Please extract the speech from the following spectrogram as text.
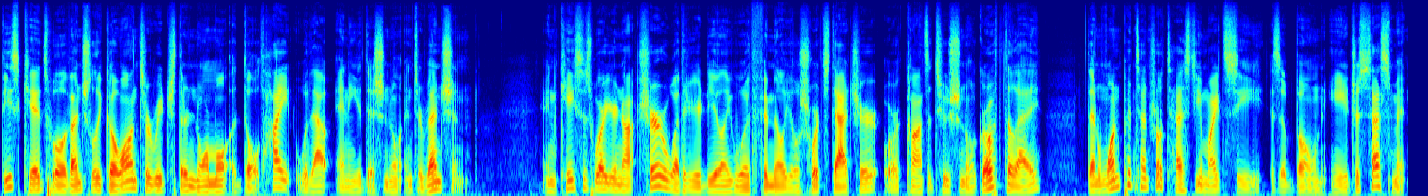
these kids will eventually go on to reach their normal adult height without any additional intervention. In cases where you're not sure whether you're dealing with familial short stature or constitutional growth delay, then one potential test you might see is a bone age assessment,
